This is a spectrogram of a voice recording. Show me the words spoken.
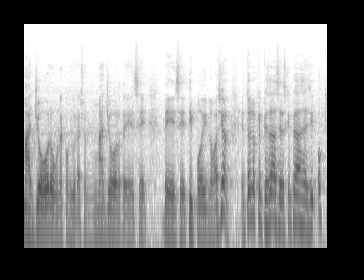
mayor o una configuración mayor de ese, de ese tipo de innovación. Entonces, lo que empiezas a hacer es que empiezas a decir, ok,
